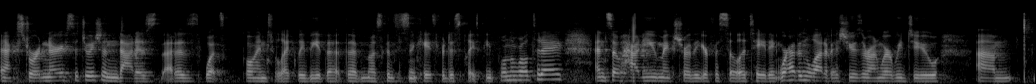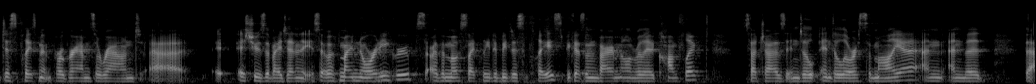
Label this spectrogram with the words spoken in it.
an extraordinary situation. That is that is what's going to likely be the, the most consistent case for displaced people in the world today. And so, how do you make sure that you're facilitating? We're having a lot of issues around where we do um, displacement programs around. Uh, Issues of identity. So, if minority groups are the most likely to be displaced because of environmental related conflict, such as in, Del- in Delaware, Somalia, and, and the, the,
